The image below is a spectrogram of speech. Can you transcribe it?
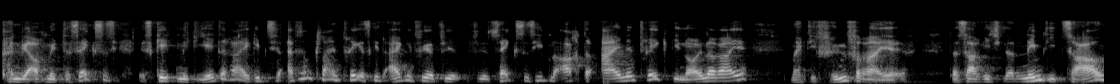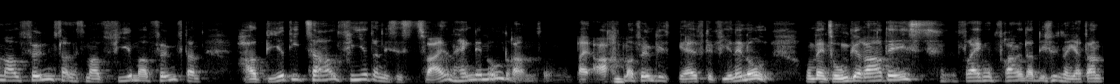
können wir auch mit der Sechser, es geht mit jeder Reihe, gibt es einfach so einen kleinen Trick, es gibt eigentlich für, für, für Sechser, Sieben, Achter einen Trick, die Neuner Reihe, ich meine, die Fünfer Reihe, da sage ich, dann nimm die Zahl mal 5, sag es mal 4 mal 5, dann halbier die Zahl 4, dann ist es 2 und häng eine 0 dran. So. Bei 8 mal 5 ist die Hälfte 4 eine 0. Und wenn es ungerade ist, fragen, fragen dann die Schüler, ja dann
